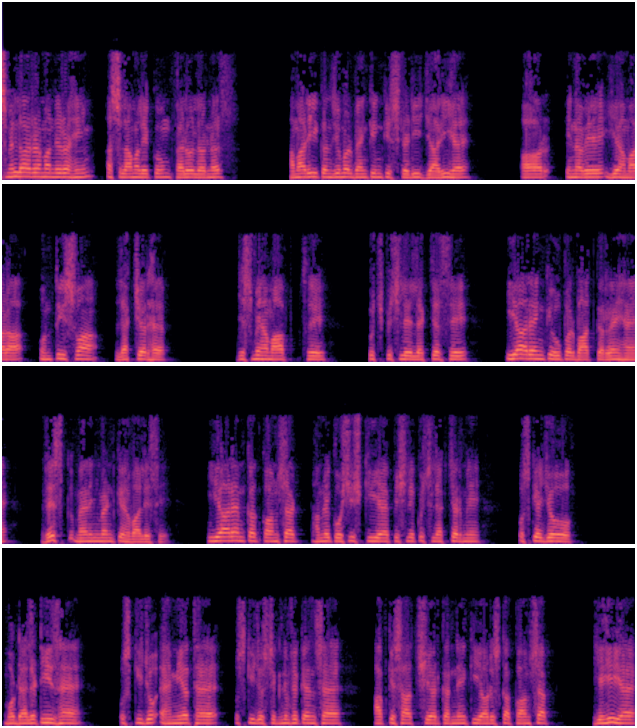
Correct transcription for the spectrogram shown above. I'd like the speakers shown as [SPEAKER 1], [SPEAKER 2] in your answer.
[SPEAKER 1] بسم اللہ الرحمن الرحیم۔ السلام علیکم فیلو لرنرز ہماری کنزیومر بینکنگ کی اسٹڈی جاری ہے اور ان وے یہ ہمارا انتیسواں لیکچر ہے، جس میں ہم آپ سے کچھ پچھلے لیکچر سے ای آر ایم کے اوپر بات کر رہے ہیں رسک مینجمنٹ کے حوالے سے۔ ای آر ایم کا کانسیپٹ ہم نے کوشش کی ہے پچھلے کچھ لیکچر میں۔ اس کے جو موڈیلٹیز ہیں، اس کی جو اہمیت ہے، اس کی جو سگنیفیکینس ہے آپ کے ساتھ شیئر کرنے کی اور اس کا کانسیپٹ یہی ہے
